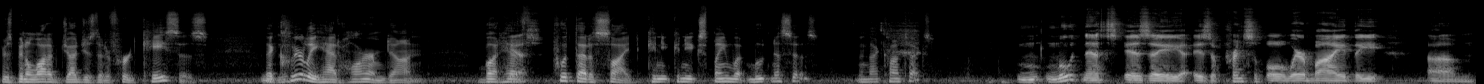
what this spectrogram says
there's been a lot of judges that have heard cases that clearly had harm done, but have Yes. put that aside. Can you can you explain what mootness is in that context? M- mootness is a is a principle whereby the um,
